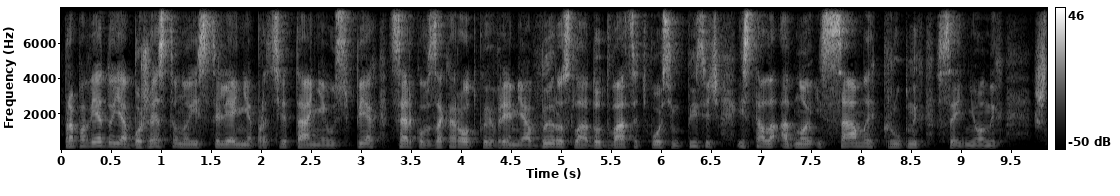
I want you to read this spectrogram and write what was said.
Проповедуя божественное исцеление, процветание и успех, церковь за короткое время выросла до 28 тысяч и стала одной из самых крупных в Соединенных Штатах. В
